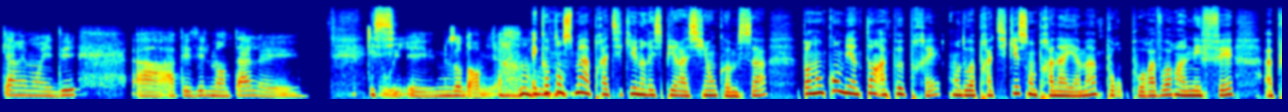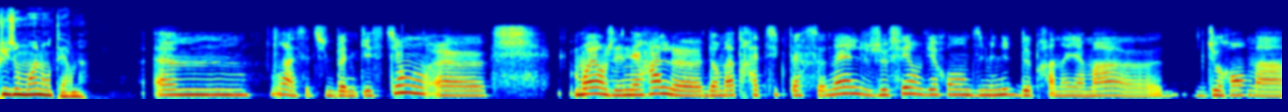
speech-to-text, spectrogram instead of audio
carrément aider à apaiser le mental et et, si... oui, et nous endormir. et quand on se met à pratiquer une respiration comme ça, pendant combien de temps à peu près on doit pratiquer son pranayama pour, pour avoir un effet à plus ou moins long terme? Euh, ah, C'est une bonne question. Euh, Moi, en général, euh, dans ma pratique personnelle, je fais environ 10 minutes de pranayama euh, durant ma,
